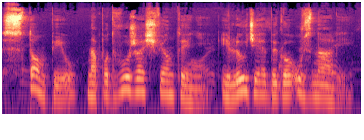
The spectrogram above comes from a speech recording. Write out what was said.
stąpił na podwórze świątyni i ludzie by go uznali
